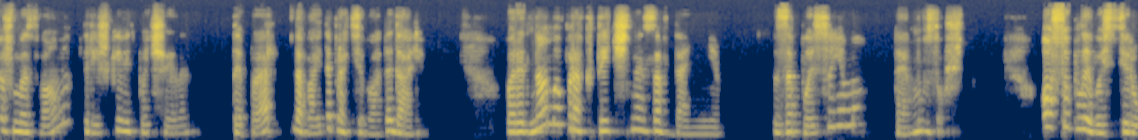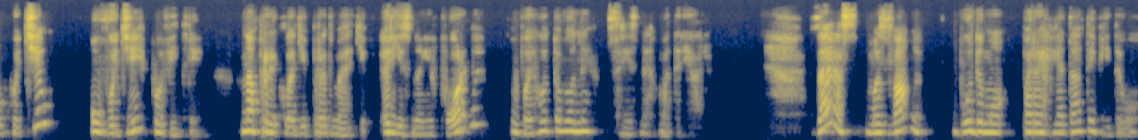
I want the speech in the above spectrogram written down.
Тож ми з вами трішки відпочили. Тепер давайте працювати далі. Перед нами практичне завдання. Записуємо тему в зошит. Особливості руху тіл у воді й повітрі на прикладі предметів різної форми, виготовлених з різних матеріалів. Зараз ми з вами будемо переглядати відео.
